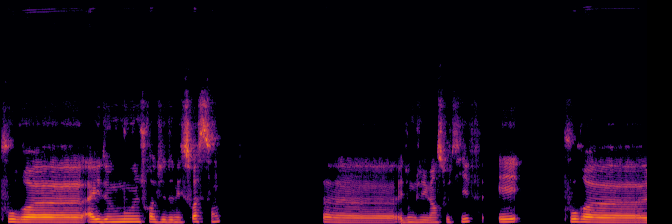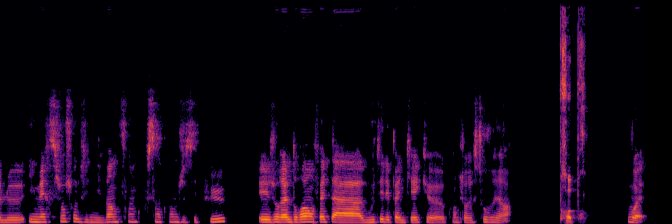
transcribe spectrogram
Pour euh, Eye the Moon, je crois que j'ai donné 60. Euh, et donc, j'ai eu un soutif. Et pour euh, le immersion, je crois que j'ai mis 25 ou 50, je sais plus. Et j'aurai le droit, en fait, à goûter les pancakes euh, quand le resto ouvrira. Propre. Ouais,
